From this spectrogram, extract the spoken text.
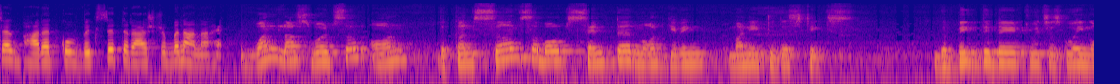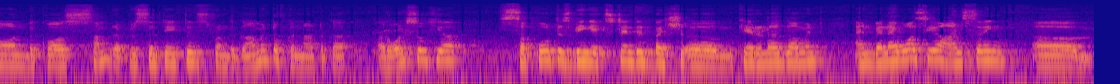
तक भारत को विकसित राष्ट्र बनाना है। One last word, sir, on the concerns about center not giving money to the states. The big debate which is going on because some representatives from the government of Karnataka are also here. Support is being extended by um, Kerala government. And when I was here answering um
